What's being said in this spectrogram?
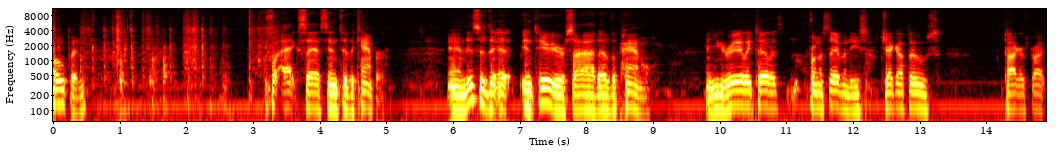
open for access into the camper. And this is the interior side of the panel. And you can really tell it's from the 70s. Check out those tiger stripe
